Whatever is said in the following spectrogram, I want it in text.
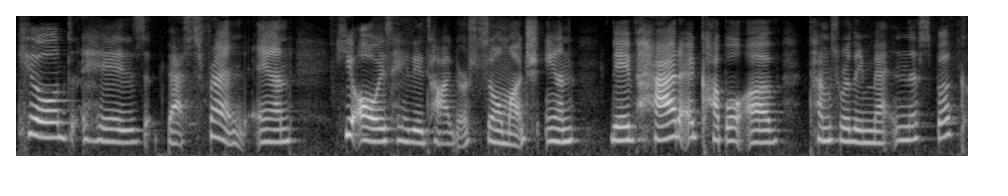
killed his best friend, and he always hated Tiger so much. And they've had a couple of times where they met in this book.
